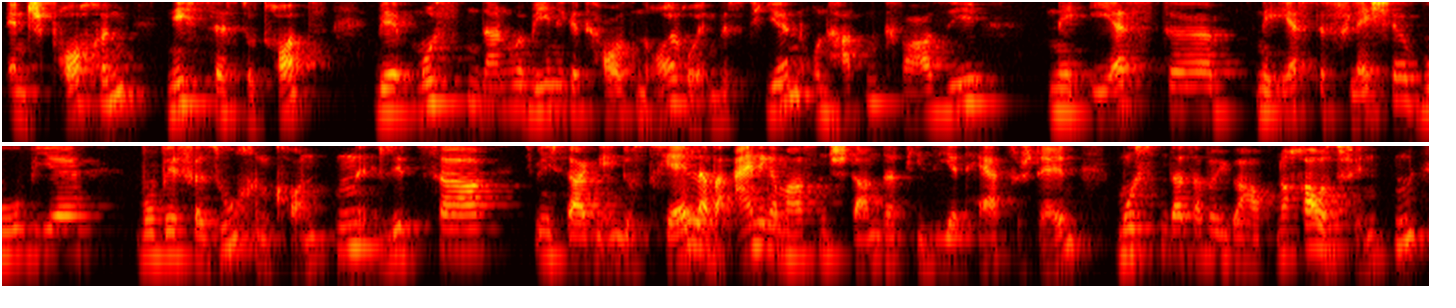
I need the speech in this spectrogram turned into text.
entsprochen. Nichtsdestotrotz, wir mussten da nur wenige tausend Euro investieren und hatten quasi eine erste, eine erste Fläche, wo wir, wo wir versuchen konnten, Litzer will nicht sagen industriell, aber einigermaßen standardisiert herzustellen, mussten das aber überhaupt noch rausfinden,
